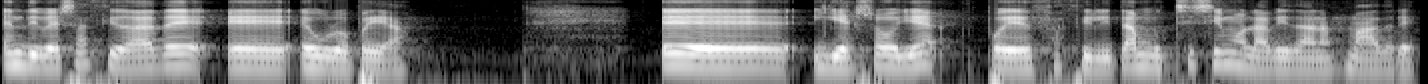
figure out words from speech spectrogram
en diversas ciudades eh, europeas. Eh, y eso, oye, pues facilita muchísimo la vida a las madres.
